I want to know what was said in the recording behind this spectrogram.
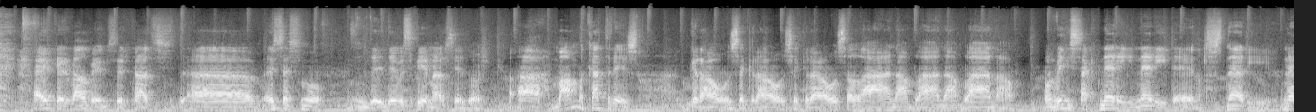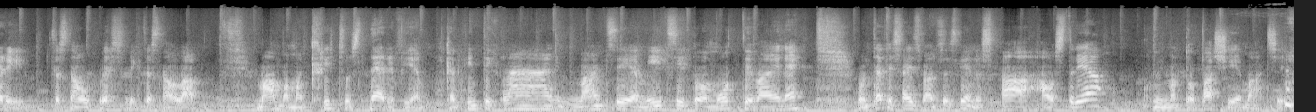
ir vēl viens ir tāds, uh, es esmu divas piemērus iedošu. Uh, mamma katru reizi grauza, grauza, grauza, lēnām, lēnām, lēnām. Un viņi saka, nerī, nerīdienas, nerī, nerī. Tas nav veselīgi, tas nav labi. Māma man krīt uz nerviem, kad viņi tik lēni mācīja, mīcīja to muti vai ne. Un tad es aizbraucu uz vienu spāru Austrijā, un viņi man to pašu iemācīja.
